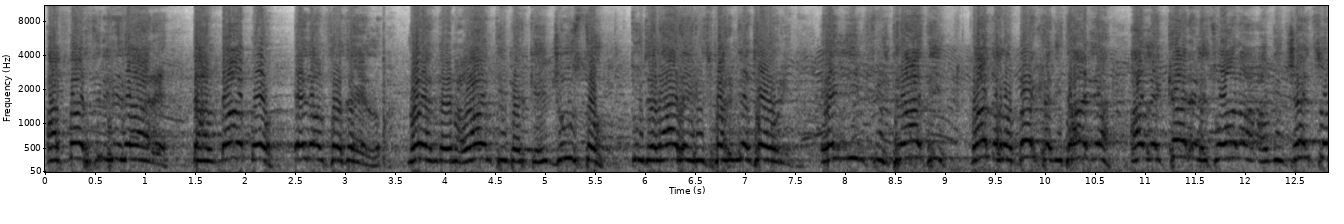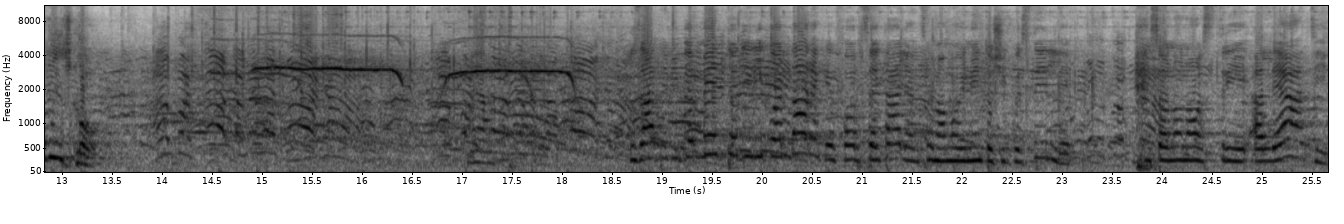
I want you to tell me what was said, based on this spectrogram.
a farsi ridare dal babbo e dal fratello. Noi andremo avanti perché è giusto tutelare i risparmiatori e gli infiltrati vadano a Banca d'Italia a leccare le suola a Vincenzo Visco. Scusate, mi permetto di ricordare che Forza Italia insieme al Movimento 5 Stelle sono nostri alleati,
